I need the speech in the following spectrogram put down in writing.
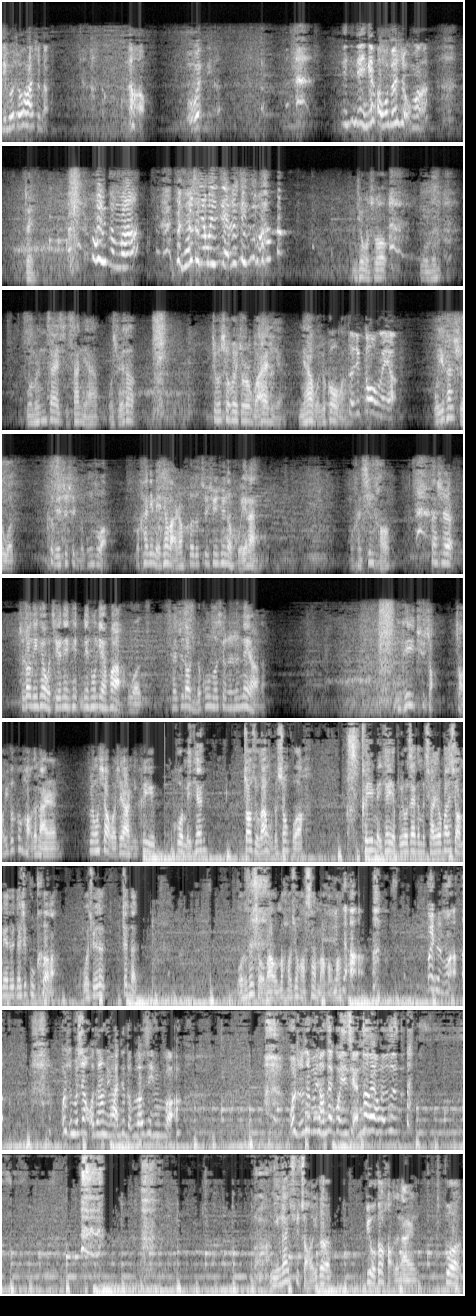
你不说话是吗？那好，我问你了，你今天一定要和我分手吗？对，为什么？整个事情我已经解释清楚了。你听我说，我们我们在一起三年，我觉得这个社会就是我爱你，你爱我就够了。这就够了呀。我一开始我特别支持你的工作，我看你每天晚上喝的醉醺醺的回来，我很心疼。但是直到那天我接那天那通电话，我才知道你的工作性质是那样的。你可以去找找一个更好的男人，不用像我这样，你可以过每天朝九晚五的生活，可以每天也不用再那么强颜欢笑面对那些顾客了。我觉得真的，我们分手吧，我们好聚好散吧，好吗？想，为什么？为什么像我这样女孩就得不到幸福？我只是不想再过以前那样的日子。你应该去找一个比我更好的男人，过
